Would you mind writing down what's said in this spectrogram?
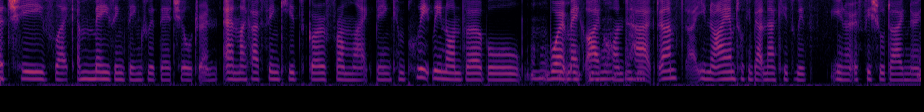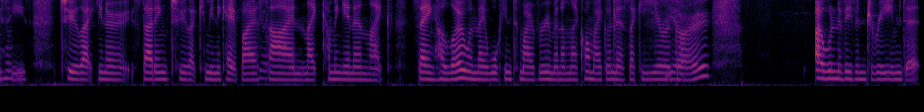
achieve like amazing things with their children and like i've seen kids go from like being completely nonverbal Mhm, won't mhm, make eye mhm, mhm. contact and i'm you know i am talking about now kids with you know official diagnoses to like you know starting to like communicate via Yeah. sign like coming in and like saying hello when they walk into my room and i'm like oh my goodness like a year Yeah. ago i wouldn't have even dreamed it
